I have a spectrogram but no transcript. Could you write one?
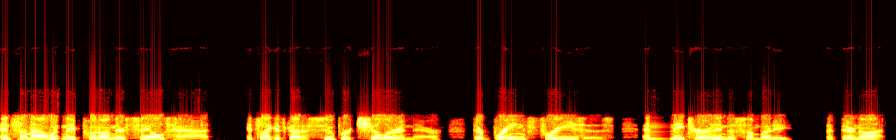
And somehow, when they put on their sales hat, it's like it's got a super chiller in there. Their brain freezes, and they turn into somebody that they're not.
